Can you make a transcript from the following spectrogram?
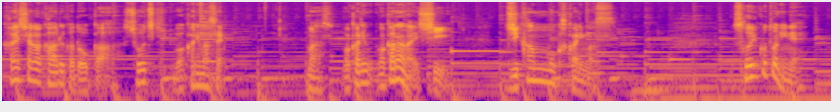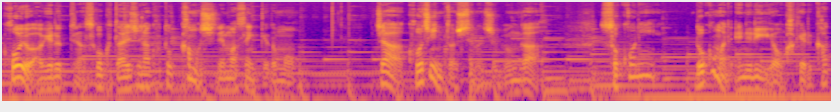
会社が変わるかどうか正直分かりません。まあ、わかりわからないし、時間もかかります。そういうことにね、声を上げるっていうのはすごく大事なことかもしれませんけども、じゃあ個人としての自分がそこにどこまでエネルギーをかけるかっ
